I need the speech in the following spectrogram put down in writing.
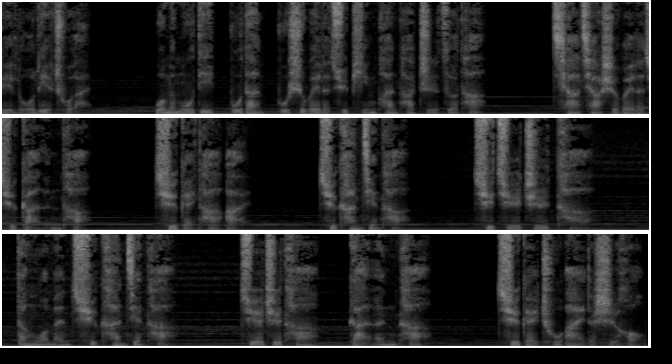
给罗列出来。我们目的不但不是为了去评判他、指责他，恰恰是为了去感恩他，去给他爱，去看见它，去觉知它。当我们去看见它，觉知它，感恩它，去给出爱的时候，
